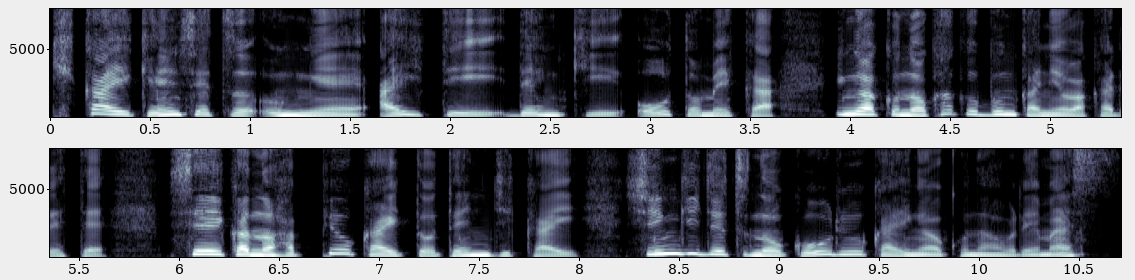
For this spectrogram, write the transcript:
機械建設運営、IT、電気、オートメ化、医学の各文化に分かれて、成果の発表会と展示会、新技術の交流会が行われます。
